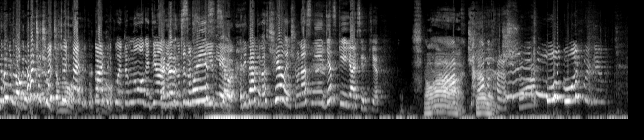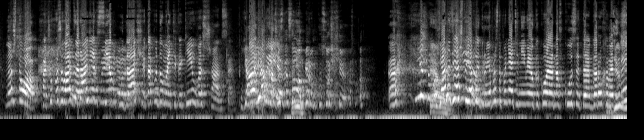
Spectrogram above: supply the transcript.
давай немного, давай чуть-чуть. Это Чуть-чуть капельку, это капельку, это много, Диана, это, Это в смысле? Ребята, у нас челлендж, у нас не детские ясельки. А, Так, вот челлендж. хорошо. О, господи. Ну что, хочу пожелать заранее всем удачи. Как вы думаете, какие у вас шансы? Я, я окажусь на самом первом кусочке. А, Я надеюсь, что я выиграю. Я просто понятия не имею, какой на вкус это гороховое Где пюре.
